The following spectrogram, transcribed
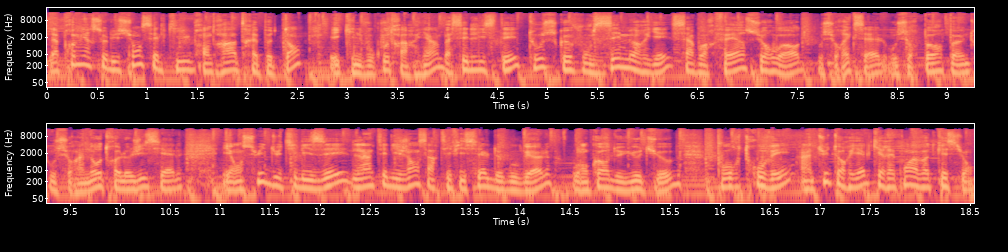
La première solution, celle qui prendra très peu de temps et qui ne vous coûtera rien, bah, c'est de lister tout ce que vous aimeriez savoir faire sur Word ou sur Excel ou sur PowerPoint ou sur un autre logiciel et ensuite d'utiliser l'intelligence artificielle de Google ou encore de YouTube pour trouver un tutoriel qui répond à votre question.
